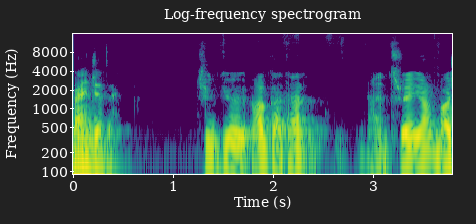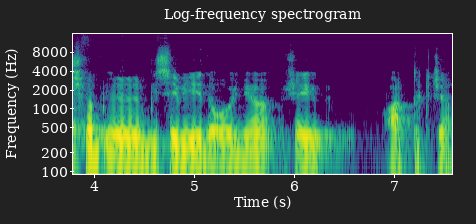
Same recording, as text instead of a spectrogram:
Bence de. Çünkü hakikaten yani Trey Young başka e, bir seviyede oynuyor şey arttıkça.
